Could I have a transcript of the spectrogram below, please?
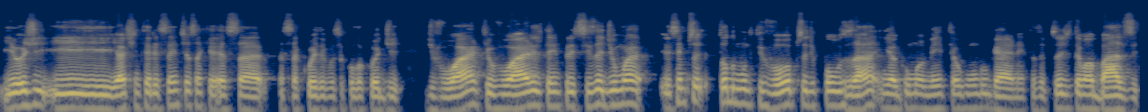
e hoje, e acho interessante essa, essa, essa coisa que você colocou de, de voar, que o voar ele também precisa de uma. Ele sempre precisa, todo mundo que voa precisa de pousar em algum momento em algum lugar, né? Então você precisa de ter uma base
